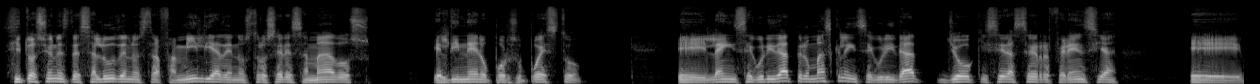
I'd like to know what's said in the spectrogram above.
Situaciones de salud de nuestra familia, de nuestros seres amados, el dinero, por supuesto, eh, la inseguridad, pero más que la inseguridad, yo quisiera hacer referencia eh,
